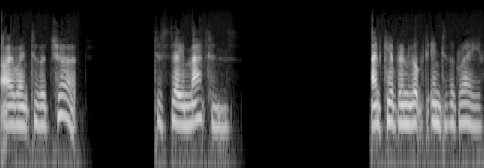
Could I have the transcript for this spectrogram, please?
I went to the church to say matins. And Kivrin looked into the grave.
